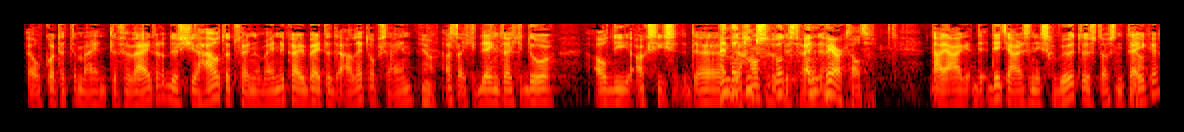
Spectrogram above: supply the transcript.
op korte termijn te verwijderen. Dus je houdt het fenomeen, dan kan je beter de alert op zijn... Ja. als dat je denkt dat je door al die acties de, en de wat, doet, ganzen wat, bestrijden. en werkt dat? Nou ja, dit jaar is er niks gebeurd, dus dat is een teken.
